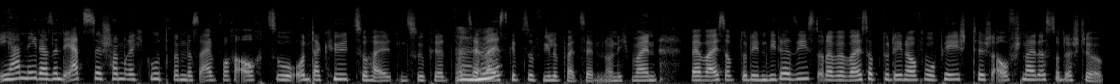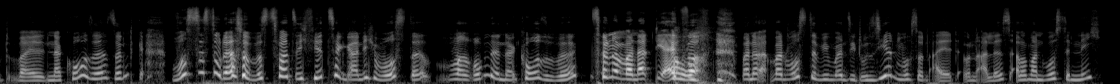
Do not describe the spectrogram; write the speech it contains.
Ja, nee, da sind Ärzte schon recht gut drin, das einfach auch zu unterkühlt zu halten zu Pa- Patienten, Mhm. weil es gibt so viele Patienten. Und ich meine, wer weiß, ob du den wieder siehst oder wer weiß, ob du den auf dem OP-Tisch aufschneidest und er stirbt. Weil Narkose sind. Wusstest du, dass man bis 2014 gar nicht wusste, warum eine Narkose wirkt? Sondern man hat die einfach. Man, man wusste, wie man sie dosieren muss und, alt und alles, aber man wusste nicht,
